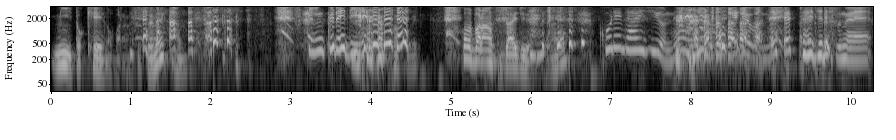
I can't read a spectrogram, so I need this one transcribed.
ミーと K のバランスですよね。ピンクレディー。このバランス大事ですからね。う これ大事よね。ね。大事ですね。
